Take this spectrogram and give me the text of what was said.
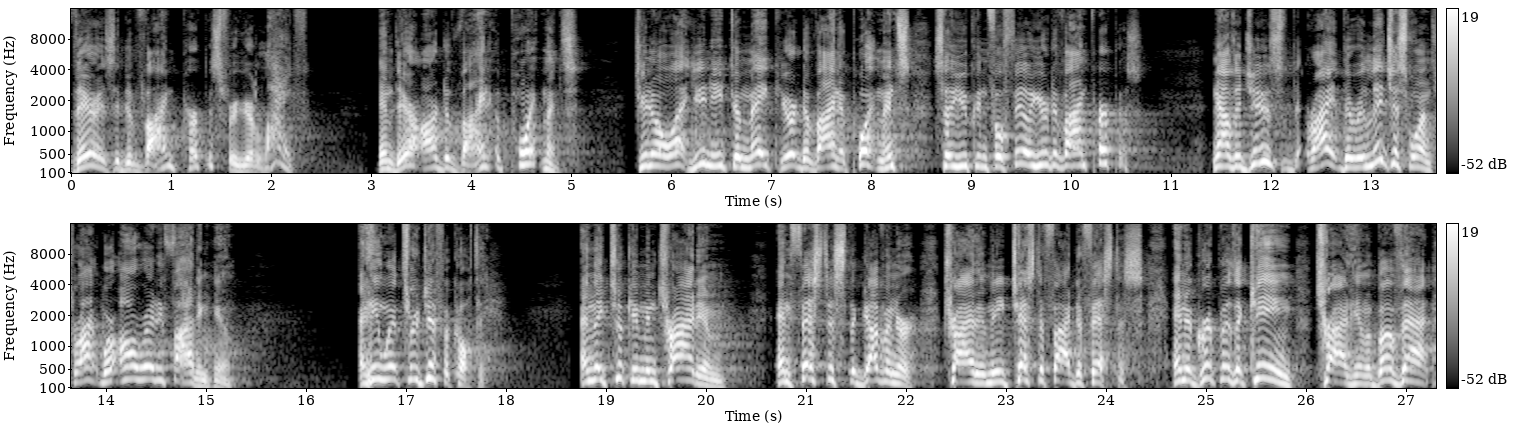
There is a divine purpose for your life, and there are divine appointments. Do you know what? You need to make your divine appointments so you can fulfill your divine purpose. Now, the Jews, right, the religious ones, right, were already fighting him. And he went through difficulty. And they took him and tried him. And Festus the governor tried him, and he testified to Festus. And Agrippa the king tried him above that.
